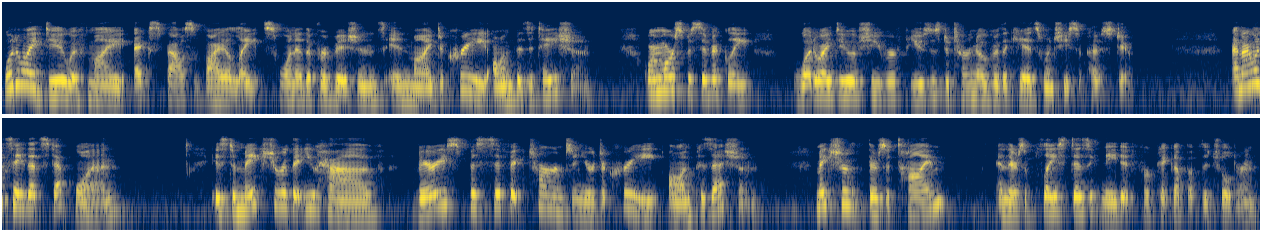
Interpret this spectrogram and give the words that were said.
What do I do if my ex spouse violates one of the provisions in my decree on visitation? Or more specifically, what do I do if she refuses to turn over the kids when she's supposed to? And I would say that step one is to make sure that you have very specific terms in your decree on possession. Make sure that there's a time and there's a place designated for pickup of the children.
